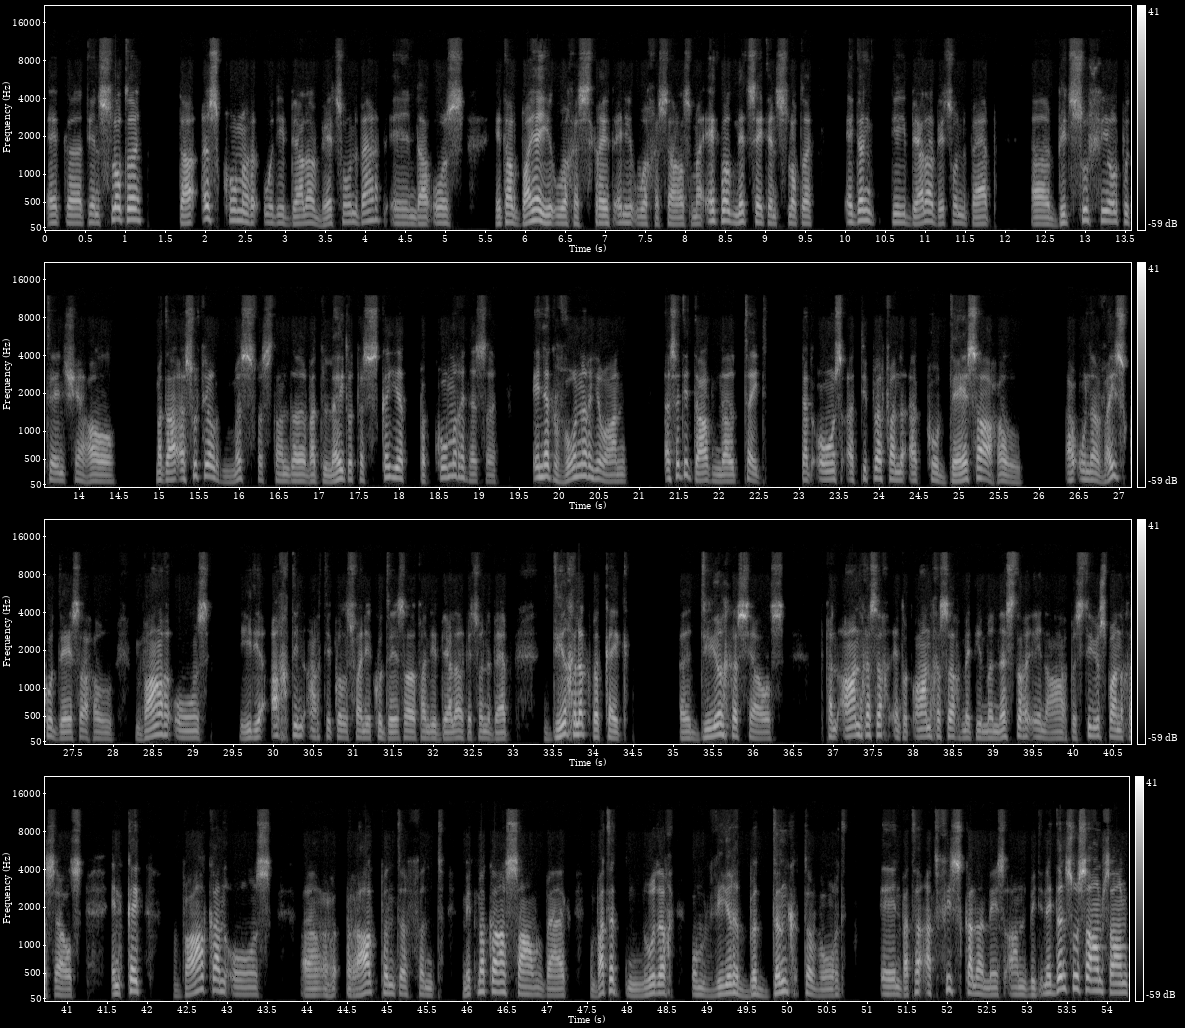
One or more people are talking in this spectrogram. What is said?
Ek uh, ten slotte daar is kommer oor die Bella wetsontwerp en daar ons het al baie hieroor geskryf en hieroor gesels, maar ek wil net sê ten slotte, ek dink die Bella wetsontwerp uh bied soveel potensiaal maar daar is soveel misverstande wat lei tot verskeie bekommernisse. En ek wonder Johan is dit dalk nou tyd dat ons 'n tipe van 'n kodessa hou 'n onderwyskodessa hou waar ons hierdie 18 artikels van die kodessa van die Bella Wetsonde web deeglik bekyk 'n uh, deurgesels van aangesig en tot aangesig met die minister en haar bestuurspan gesels en kyk waar kan ons uh, raakpunte vind met mekaar saamwerk wat het nodig om weer bedink te word en watter advies kan 'n mens aanbied. En ek dink so saam saam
